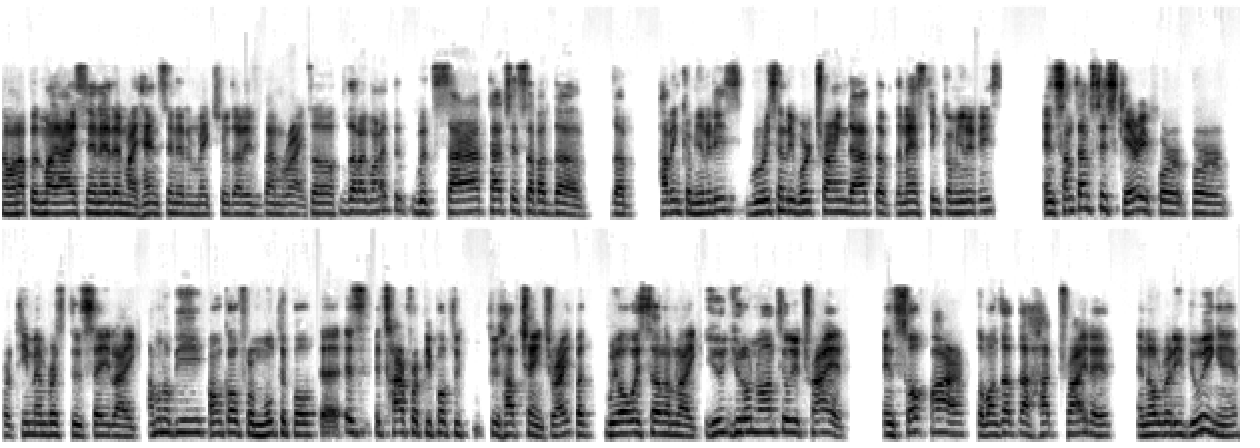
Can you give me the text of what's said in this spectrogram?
I want to put my eyes in it and my hands in it and make sure that it's done right. So that I wanted to, with Sarah touches about the the having communities. Recently, we're trying that of the nesting communities, and sometimes it's scary for for for team members to say like i'm to be on call for multiple uh, it's it's hard for people to to have change right but we always tell them like you you don't know until you try it and so far the ones that, that had tried it and already doing it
